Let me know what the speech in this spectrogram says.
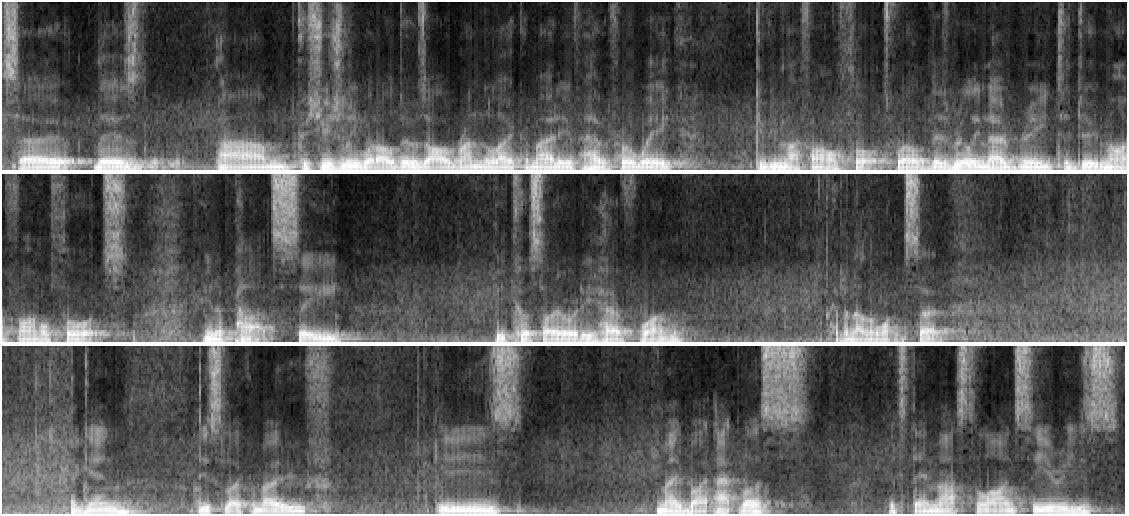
So there's, because um, usually what I'll do is I'll run the locomotive, have it for a week, give you my final thoughts. Well, there's really no need to do my final thoughts in a part C because I already have one, have another one. So Again, this locomotive, it is made by Atlas. It's their Masterline series.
